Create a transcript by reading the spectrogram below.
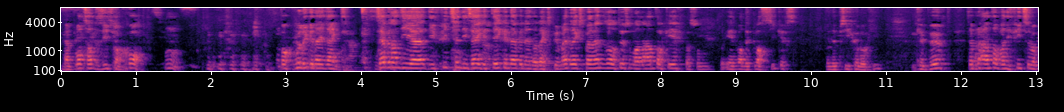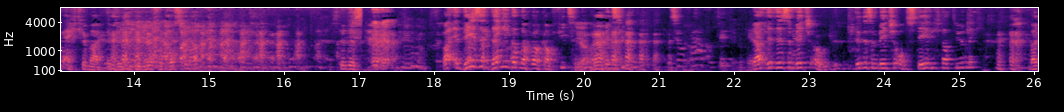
En plots hadden ze iets van, goh, hm, toch moeilijker dan je denkt. Ze hebben dan die, uh, die fietsen die zij getekend hebben in dat experiment. Dat experiment is ondertussen al een aantal keer, dat is een van de klassiekers in de psychologie, gebeurd. Ze hebben een aantal van die fietsen ook echt gemaakt. Hebben ze in de losgelaten. Dus dit is... Maar deze denk ik dat nog wel kan fietsen. in principe. Ja, dit is een beetje, oh, dit- dit is een beetje onstevig natuurlijk. Maar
